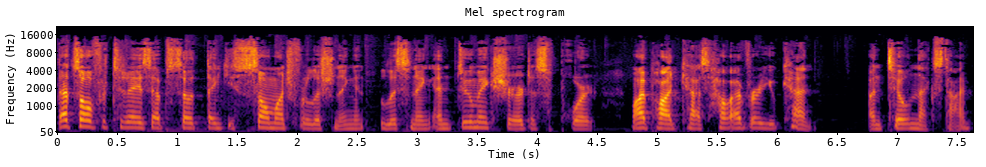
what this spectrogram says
That's all for today's episode. Thank you so much for listening and listening and do make sure to support my podcast however you can. Until next time.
